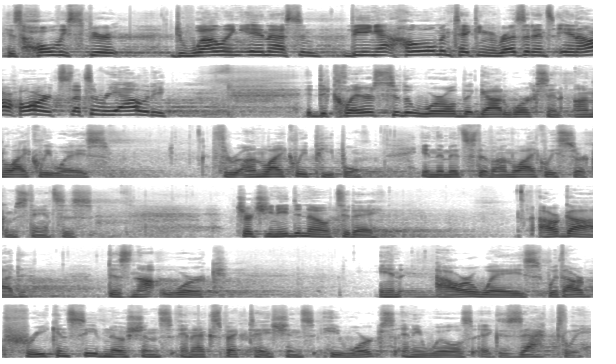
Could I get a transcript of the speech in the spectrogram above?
his Holy Spirit dwelling in us and being at home and taking residence in our hearts. That's a reality. It declares to the world that God works in unlikely ways, through unlikely people, in the midst of unlikely circumstances. Church, you need to know today our God does not work in our ways with our preconceived notions and expectations. He works and He wills exactly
